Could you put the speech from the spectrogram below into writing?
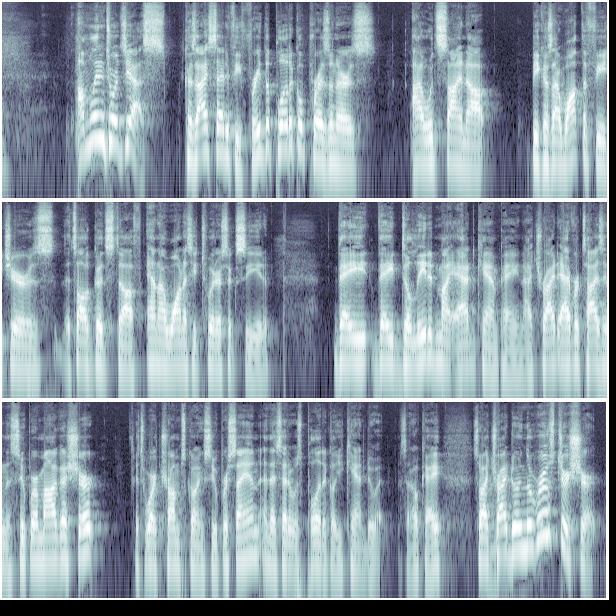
I'm leaning towards yes because I said if he freed the political prisoners, I would sign up because I want the features. It's all good stuff, and I want to see Twitter succeed. They they deleted my ad campaign. I tried advertising the Super MAGA shirt. It's where Trump's going Super Saiyan, and they said it was political. You can't do it. I said okay. So I tried doing the Rooster shirt,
